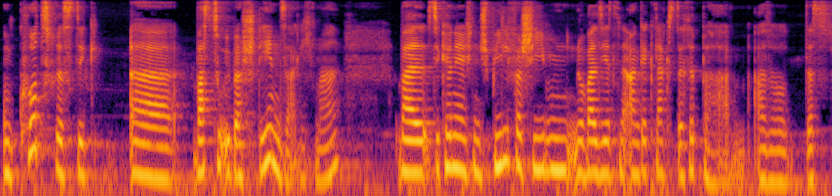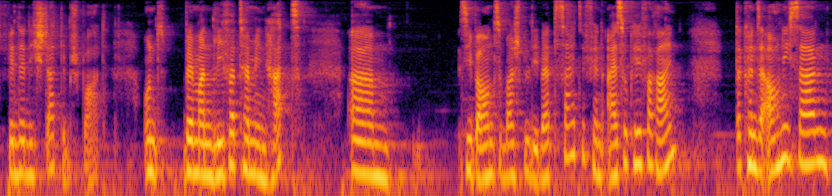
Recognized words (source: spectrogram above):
um kurzfristig äh, was zu überstehen, sag ich mal. Weil sie können ja nicht ein Spiel verschieben, nur weil sie jetzt eine angeknackste Rippe haben. Also das findet nicht statt im Sport. Und wenn man einen Liefertermin hat, ähm, Sie bauen zum Beispiel die Webseite für einen Eishockeyverein. Da können Sie auch nicht sagen,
